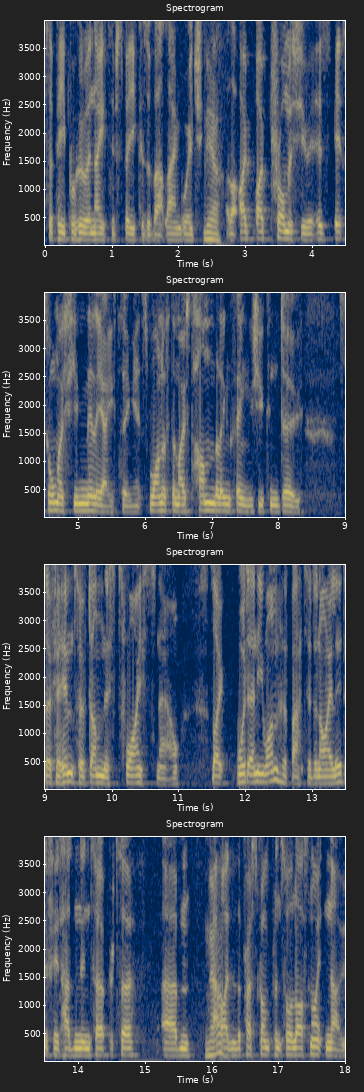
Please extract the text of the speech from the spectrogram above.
to people who are native speakers of that language. Yeah. I, I promise you, it is, it's almost humiliating. It's one of the most humbling things you can do. So for him to have done this twice now, like, would anyone have batted an eyelid if he'd had an interpreter um, no. at either the press conference or last night? No,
